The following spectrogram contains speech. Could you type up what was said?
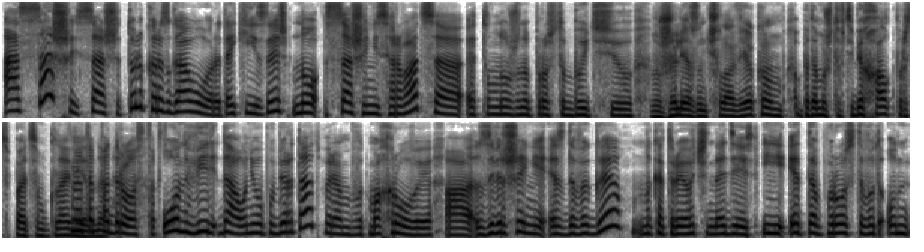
А с Сашей, Сашей только разговоры такие, знаешь, но с Сашей не сорваться, это нужно просто быть ну, железным человеком, потому что в тебе Халк просыпается мгновенно. Ну, это подросток. Он верит, да, у него пубертат прям вот махровый, а завершение завершение СДВГ, на которое я очень надеюсь, и это просто вот он,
